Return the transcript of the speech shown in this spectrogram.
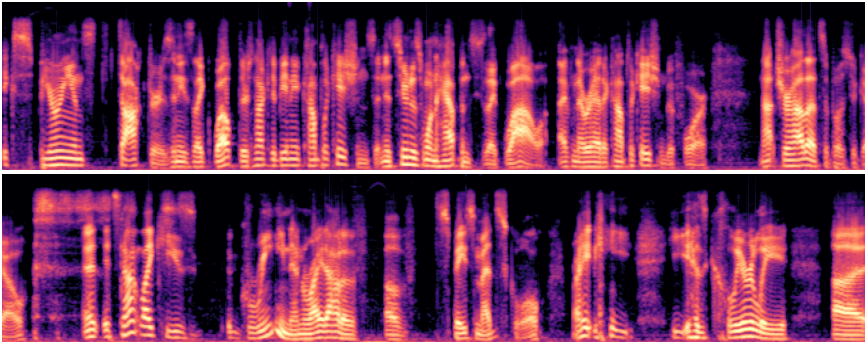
experienced doctors, and he's like, well, there's not going to be any complications. And as soon as one happens, he's like, wow, I've never had a complication before. Not sure how that's supposed to go. and it, it's not like he's green and right out of of space med school, right? He he has clearly uh,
